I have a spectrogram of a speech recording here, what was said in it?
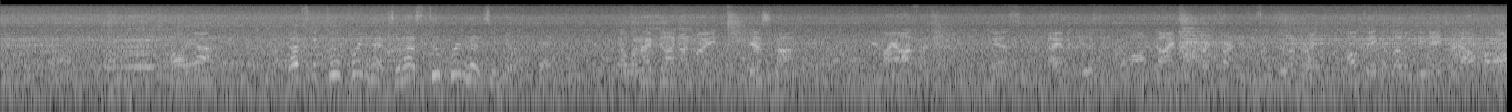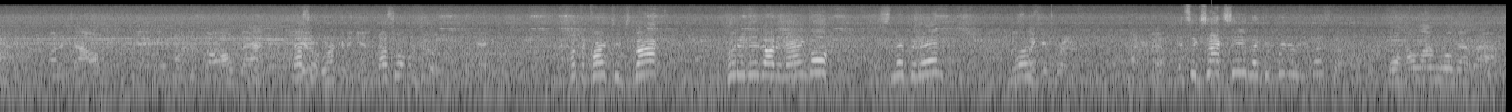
Oh, yeah. That's the two print heads. It has two print heads in here. Okay. Now, what I've done on my desktop in my office is I haven't used it for a long time. The print cartridge isn't doing right. I'll take a little denatured alcohol on a towel and it will dissolve that and That's get it what- working again. That's what we're doing. Okay. Put the cartridge back, it in on an angle, slip it in. Just Well- like your printer on your desk. It's exact same like your printer on your desktop. So how long will that last?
